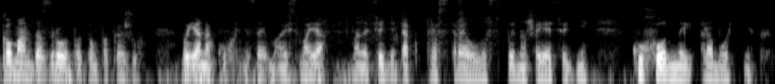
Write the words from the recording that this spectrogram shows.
команда зробить, потім покажу. Бо я на кухні займаюсь. Моя, мене сьогодні так прострелило спину, що я сьогодні кухонний роботник.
